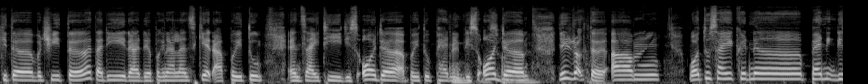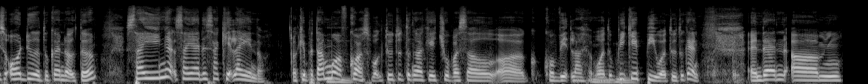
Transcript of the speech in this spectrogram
kita bercerita Tadi dah ada pengenalan sikit Apa itu anxiety disorder Apa itu panic, Panic disorder. disorder. Jadi doktor um, Waktu saya kena panic disorder tu kan doktor Saya ingat saya ada sakit lain tau Okay pertama mm-hmm. of course Waktu tu tengah kecoh pasal uh, COVID lah Waktu mm-hmm. PKP waktu tu kan And then um,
